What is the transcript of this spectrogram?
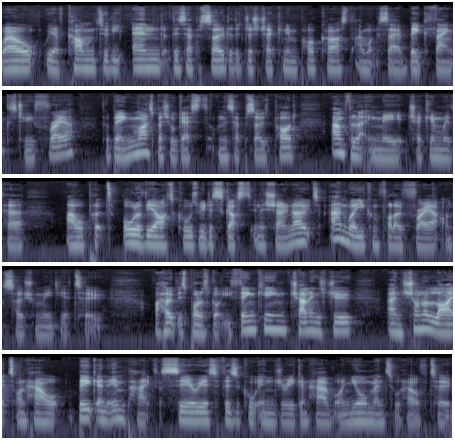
Well, we have come to the end of this episode of the Just Checking In podcast. I want to say a big thanks to Freya for being my special guest on this episode's pod and for letting me check in with her. I will put all of the articles we discussed in the show notes and where you can follow Freya on social media too. I hope this pod has got you thinking, challenged you, and shone a light on how big an impact serious physical injury can have on your mental health too.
